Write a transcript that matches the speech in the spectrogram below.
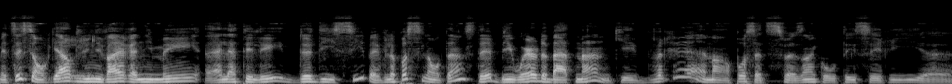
Mais tu sais, si on regarde Et- l'univers animé à la télé de DC, ben il y a pas si longtemps, c'était Beware the Batman, qui est vraiment pas satisfaisant côté série. euh.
